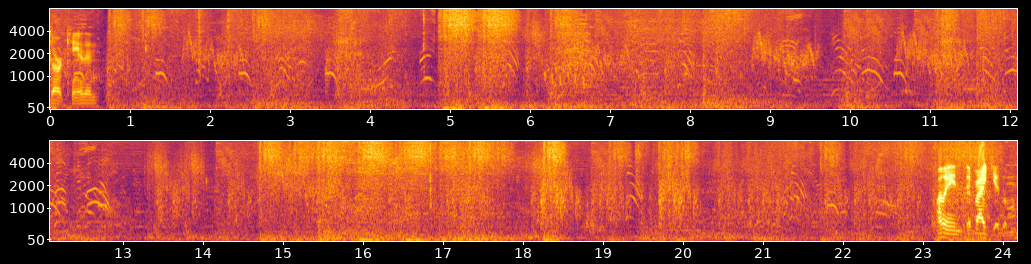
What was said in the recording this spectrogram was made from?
Dark Cannon. I mean, if I get them.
